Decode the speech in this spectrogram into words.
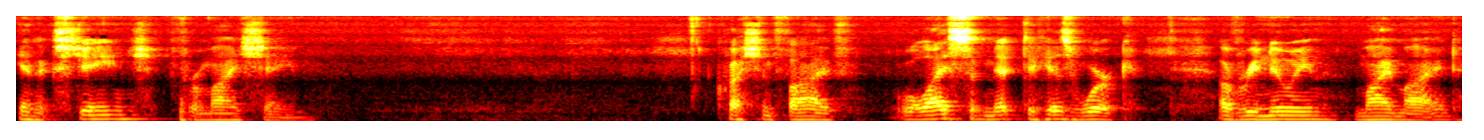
In exchange for my shame. Question five Will I submit to his work of renewing my mind?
